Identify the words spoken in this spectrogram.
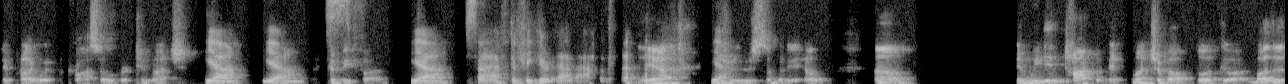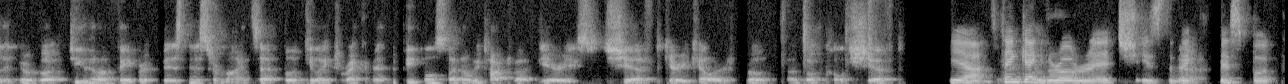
they probably wouldn't cross over too much. Yeah, yeah. It Could be fun. Yeah, so I have to figure that out. Yeah. I'm Yeah. Sure there's somebody to help. Um, and we didn't talk much about book uh, other than your book. Do you have a favorite business or mindset book you like to recommend to people? So I know we talked about Gary's Shift. Gary Keller wrote a book called Shift. Yeah, Think and. Grow Rich is the big best book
